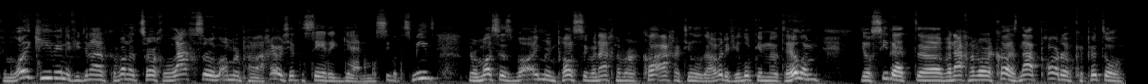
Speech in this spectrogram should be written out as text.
From loikivin, if you do not have kavana, tzarech lachzer l'amr pamacheres. You have to say it again, and we'll see what this means. The Ramah says va'imrim pasuk v'nachnavar ka achar til David. If you look in the Tehillim, you'll see that uh, v'nachnavar is not part of capital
